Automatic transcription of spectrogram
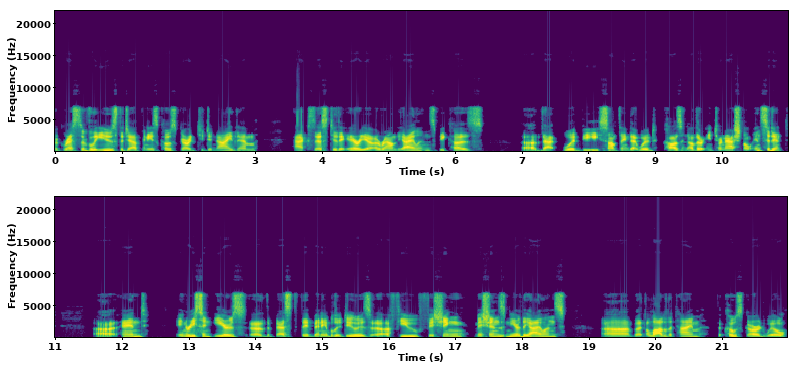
aggressively used the Japanese Coast Guard to deny them access to the area around the islands because uh, that would be something that would cause another international incident. Uh, and in recent years, uh, the best they've been able to do is a, few fishing missions near the islands. Uh, but a lot of the time, the Coast Guard will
